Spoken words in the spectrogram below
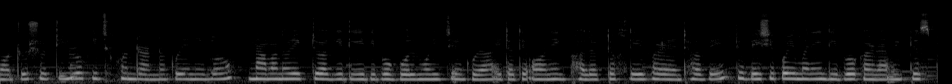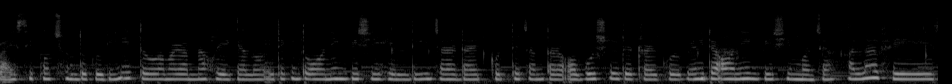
মটরশুঁটি। আরও কিছুক্ষণ রান্না করে নিব। নামানোর একটু আগে দিয়ে দিব গোলমরিচের গুঁড়া। এটাতে অনেক ভালো একটা ফ্লেভার অ্যাড হবে। একটু বেশি পরিমাণে দিব কারণ আমি একটু স্পাইসি পছন্দ করি। তো আমার রান্না হয়ে গেল। এটা কিন্তু অনেক বেশি হেলদি যারা ডায়েট করতে চান তারা অবশ্যই এটা ট্রাই করবেন। এটা অনেক বেশি মজা। আল্লাহ হাফিজ।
